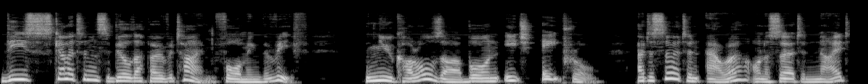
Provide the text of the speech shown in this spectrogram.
these skeletons build up over time, forming the reef. New corals are born each April. At a certain hour, on a certain night,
